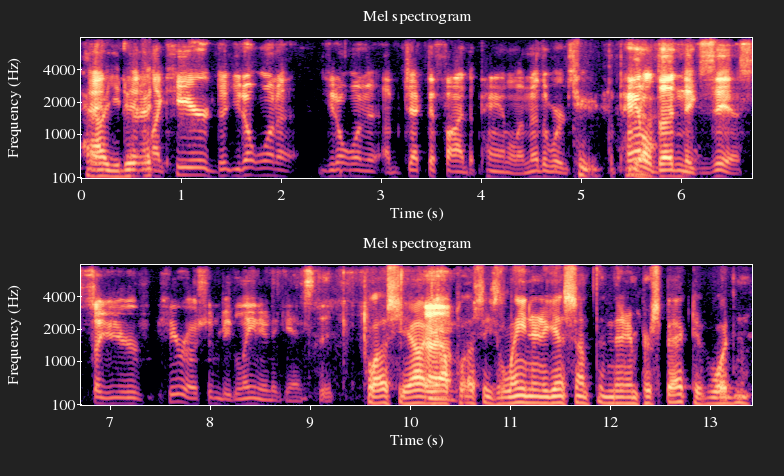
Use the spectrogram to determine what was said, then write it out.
how and- you do it. Like here, you don't want to you don't want to objectify the panel. In other words, to, the panel yeah. doesn't exist, so your hero shouldn't be leaning against it. Plus, yeah, yeah. Um, plus, he's leaning against something that, in perspective, wouldn't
